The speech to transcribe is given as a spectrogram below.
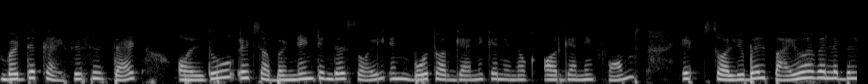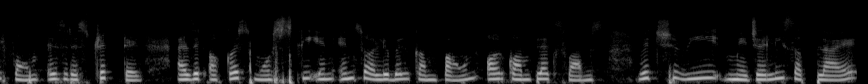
But the crisis is that although it's abundant in the soil in both organic and inorganic forms, its soluble bioavailable form is restricted as it occurs mostly in insoluble compound or complex forms, which we majorly supply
